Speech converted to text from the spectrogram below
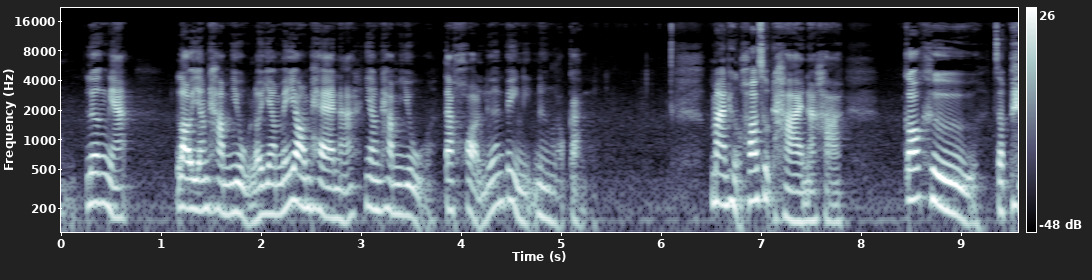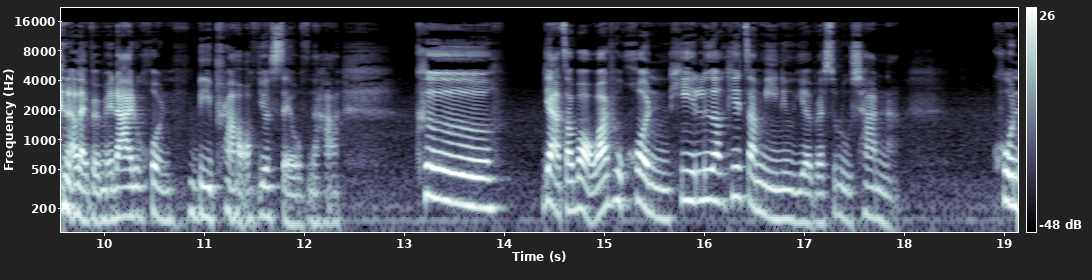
ำเรื่องเนี้ย เรายังทำอยู่เรายังไม่ยอมแพ้นะ ยังทำอยู่ แต่ขอเลื่อนไปอีกนิดนึงแล้วกัน มาถึงข้อสุดท้ายนะคะ ก็คือจะเป็นอะไรไปไม่ได้ทุกคน be proud of yourself นะคะ คืออยากจะบอกว่าทุกคนที่เลือกที่จะมี New Year Resolution น่ะคุณ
